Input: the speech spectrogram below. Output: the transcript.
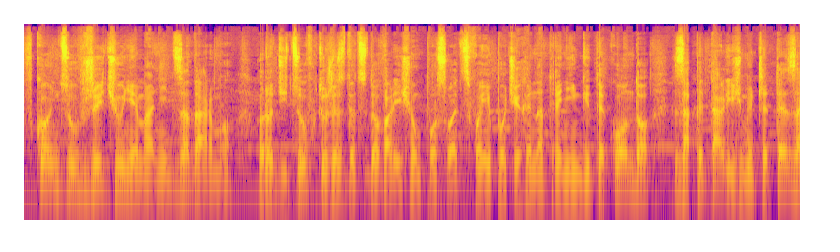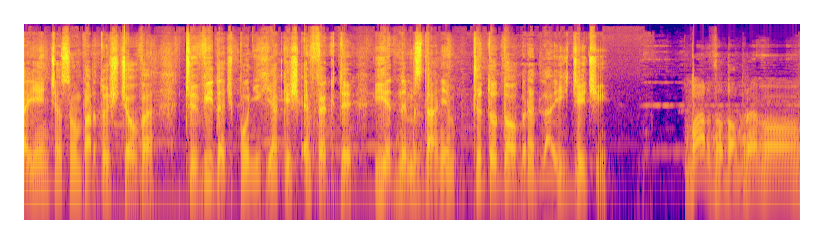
W końcu w życiu nie ma nic za darmo. Rodziców, którzy zdecydowali się posłać swoje pociechy na treningi taekwondo, zapytaliśmy, czy te zajęcia są wartościowe, czy widać po nich jakieś efekty. Jednym zdaniem, czy to dobre dla ich dzieci. Bardzo dobre, bo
